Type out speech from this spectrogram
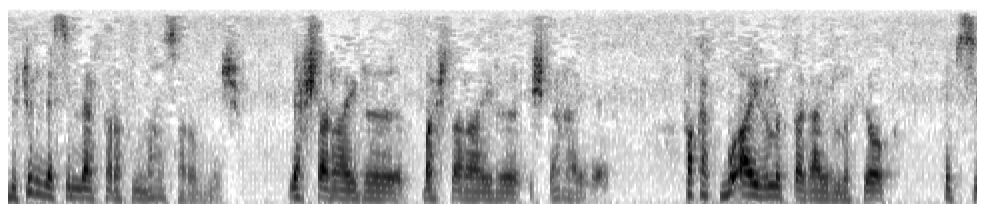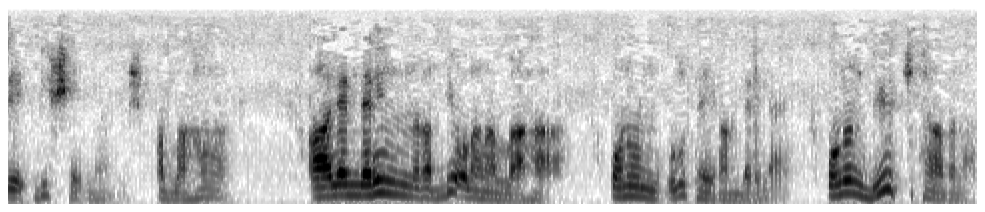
bütün nesiller tarafından sarılmış. Yaşlar ayrı, başlar ayrı, işler ayrı. Fakat bu ayrılıkta gayrılık yok. Hepsi bir şey inanmış. Allah'a, alemlerin Rabbi olan Allah'a, onun ulu peygamberine, onun büyük kitabına.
